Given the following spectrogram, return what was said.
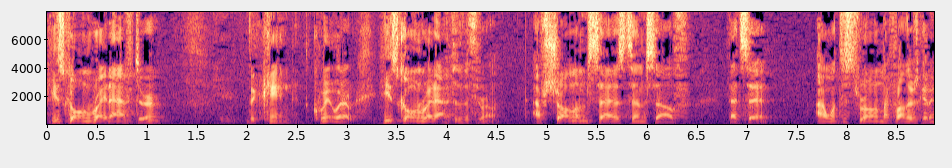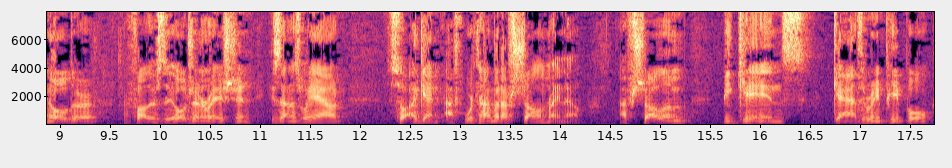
He's going right after the king, the queen, whatever. He's going right after the throne. Avshalom says to himself, That's it. I want this throne. My father's getting older. My father's the old generation. He's on his way out. So again, we're talking about Avshalom right now. Avshalom begins gathering people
